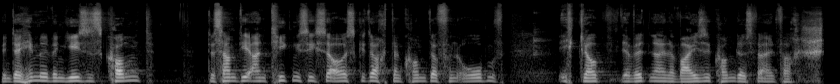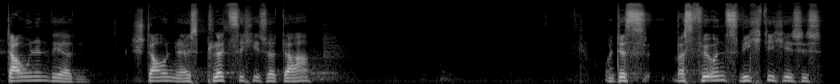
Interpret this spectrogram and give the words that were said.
Wenn der Himmel, wenn Jesus kommt, das haben die Antiken sich so ausgedacht, dann kommt er von oben. Ich glaube, er wird in einer Weise kommen, dass wir einfach staunen werden staunen. Er ist plötzlich ist er da. Und das, was für uns wichtig ist, ist,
